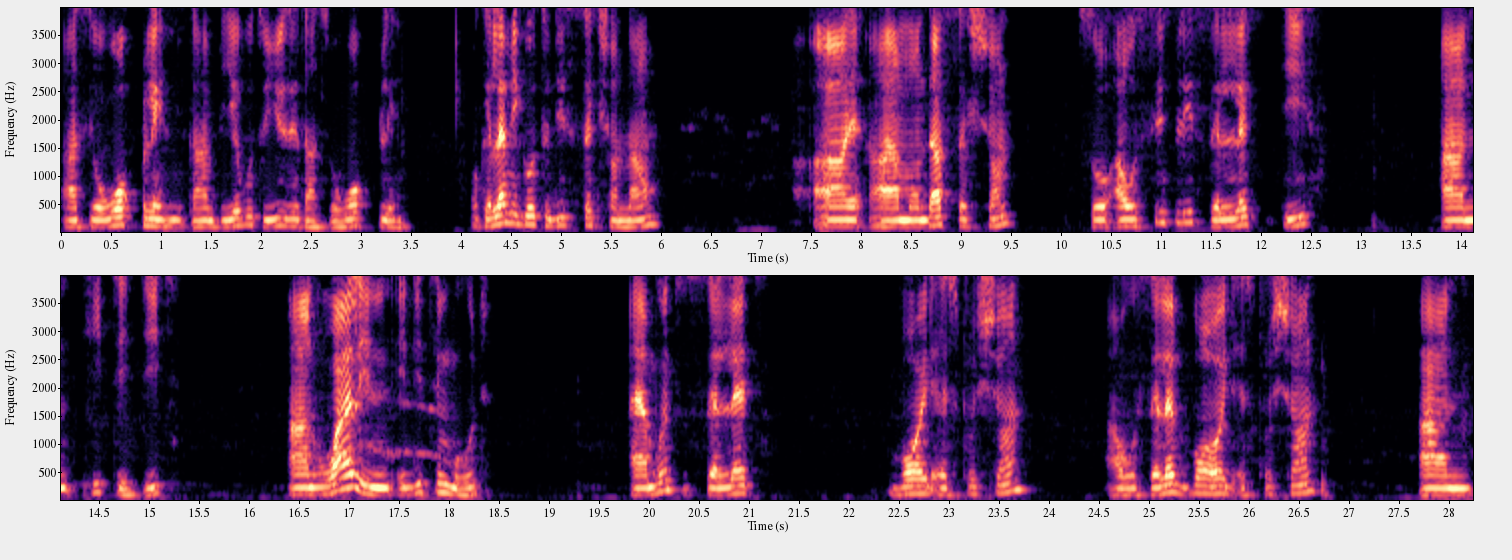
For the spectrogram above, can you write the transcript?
as your work plane, you can be able to use it as your work plane. Okay, let me go to this section now. I, I am on that section. So I will simply select this and hit edit and while in editing mode I am going to select void extrusion. I will select void extrusion. And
